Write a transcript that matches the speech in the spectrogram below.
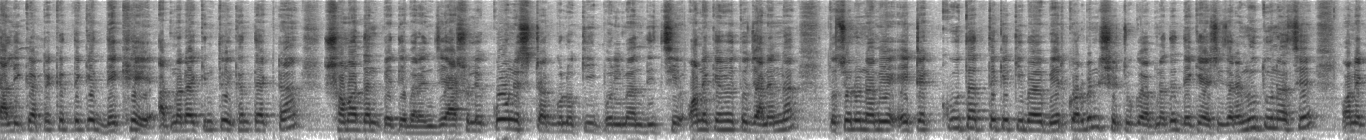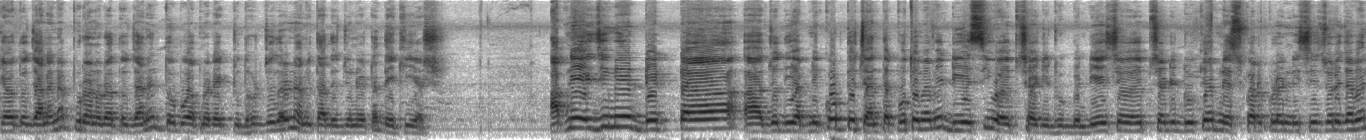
তালিকাটাকে থেকে দেখে আপনারা কিন্তু এখান থেকে একটা সমাধান পেতে পারেন যে আসলে কোন স্টকগুলো কি পরিমাণ দিচ্ছে। অনেকে হয়তো জানেন না। তো চলুন আমি এটা কোথার থেকে কীভাবে বের করবেন সেটুকু আপনাদের দেখে আসি। যারা নতুন আছে, অনেকে হয়তো জানে না, পুরানোরা তো জানেন তবু আপনারা একটু ধৈর্য ধরেন, আমি তাদের জন্য এটা দেখিয়ে আসি। আপনি এই এজিমের ডেটটা যদি আপনি করতে চান তার প্রথমে আমি ডিএসসি ওয়েবসাইটে ঢুকবেন। ডিএসসি ওয়েবসাইটে ঢুকে আপনি স্ক্রল করে নিচে চলে যাবেন।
